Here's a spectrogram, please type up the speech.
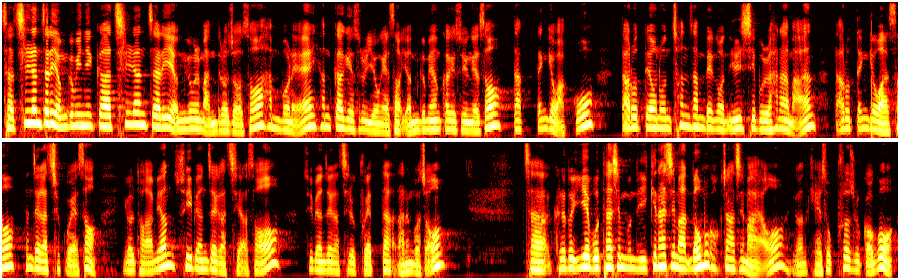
자, 7년짜리 연금이니까 7년짜리 연금을 만들어줘서 한 번에 현가계수를 이용해서 연금의 현가계수 이용해서 딱 땡겨왔고 따로 떼어놓은 1,300원 일시불 하나만 따로 땡겨와서 현재 가치 구해서 이걸 더하면 수입 현재 가치여서 수입 현재 가치를 구했다라는 거죠 자 그래도 이해 못하신 분들 있긴 하지만 너무 걱정하지 마요. 이건 계속 풀어줄 거고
